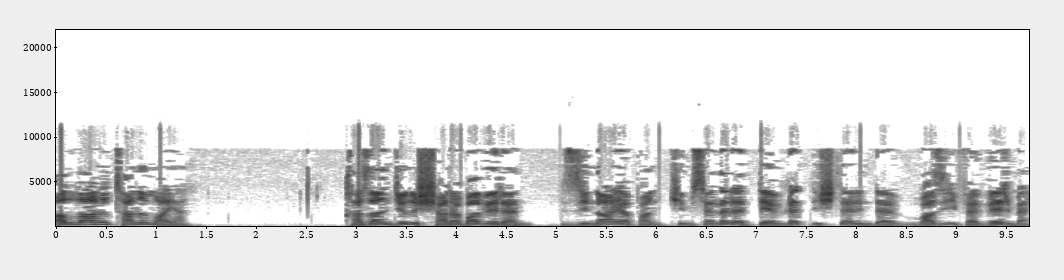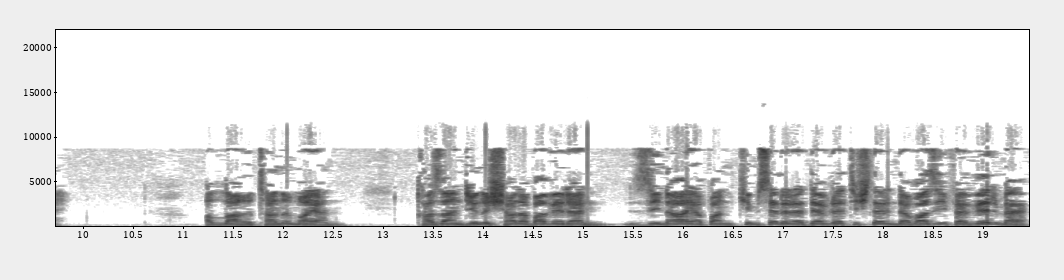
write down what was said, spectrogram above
Allah'ı tanımayan, kazancını şaraba veren, zina yapan kimselere devlet işlerinde vazife verme. Allah'ı tanımayan, kazancını şaraba veren, zina yapan kimselere devlet işlerinde vazife verme.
